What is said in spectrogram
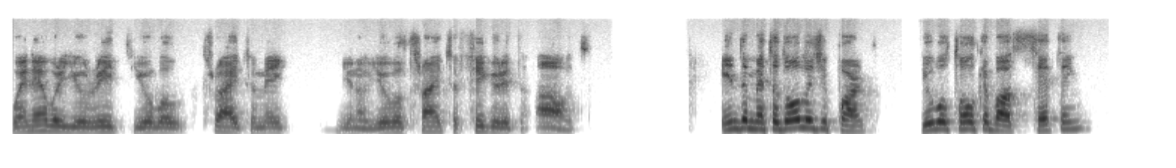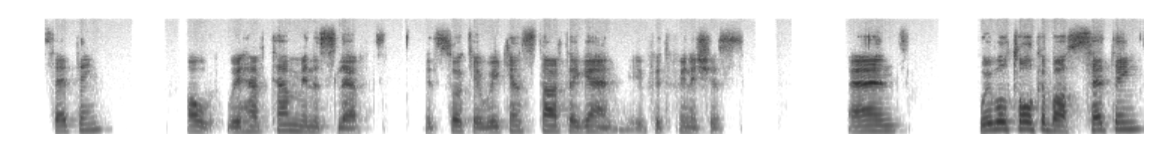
whenever you read, you will try to make, you know, you will try to figure it out. In the methodology part, you will talk about setting, setting. Oh, we have 10 minutes left. It's okay, we can start again if it finishes. And we will talk about setting,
